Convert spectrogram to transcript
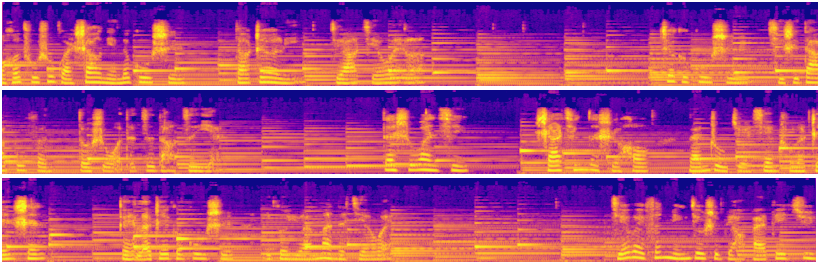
我和图书馆少年的故事到这里就要结尾了。这个故事其实大部分都是我的自导自演，但是万幸，杀青的时候男主角现出了真身，给了这个故事一个圆满的结尾。结尾分明就是表白被拒，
